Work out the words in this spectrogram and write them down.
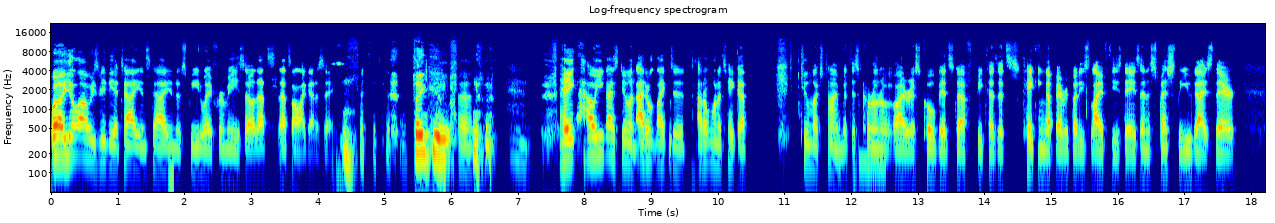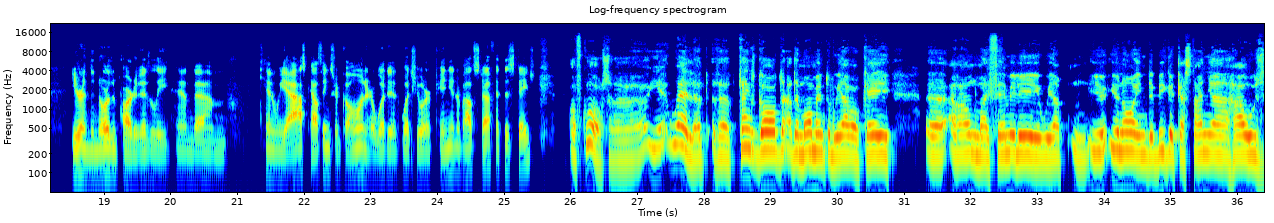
well, you'll always be the Italian stallion of Speedway for me, so that's that's all I got to say. Thank you. Uh, hey, how are you guys doing? I don't like to. I don't want to take up too much time with this coronavirus, COVID stuff because it's taking up everybody's life these days, and especially you guys there you're in the northern part of Italy, and um, can we ask how things are going, or what is what's your opinion about stuff at this stage? Of course, uh, yeah. Well, uh, thanks God, at the moment we are okay. Uh, around my family, we are, you, you know, in the big Castagna house,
